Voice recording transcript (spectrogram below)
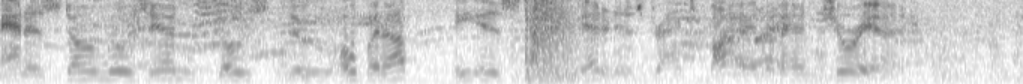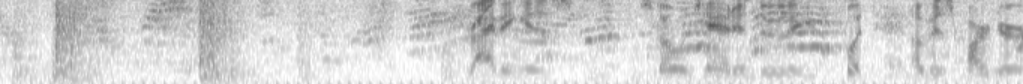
And as Stone moves in, goes to open up, he is dead in his tracks by the Manchurian. Driving his Stone's head into the foot of his partner.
